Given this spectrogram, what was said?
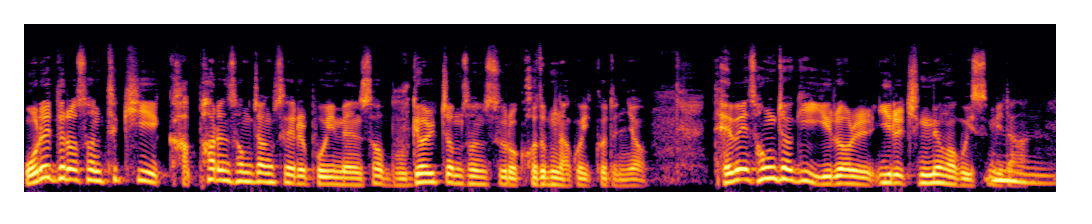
올해 들어선 특히 가파른 성장세를 보이면서 무결점 선수로 거듭나고 있거든요. 대회 성적이 이를, 이를 증명하고 있습니다. 음,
